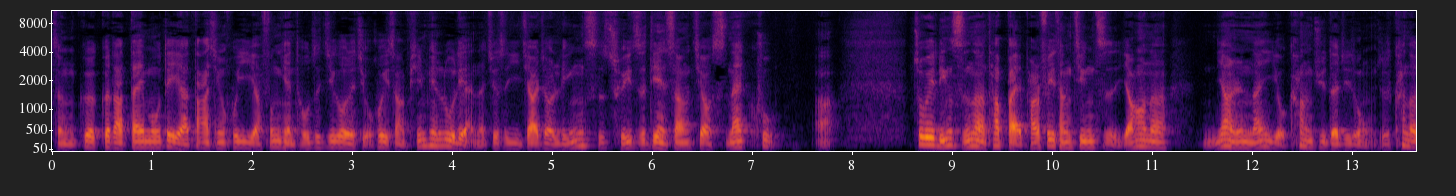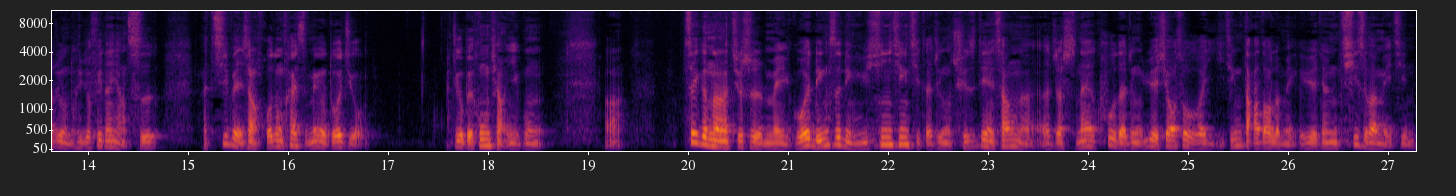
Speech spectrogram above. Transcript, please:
整个各大 Demo Day 啊、大型会议啊、风险投资机构的酒会上，频频露脸的就是一家叫零食垂直电商，叫 Snack Cool 啊。作为零食呢，它摆盘非常精致，然后呢，让人难以有抗拒的这种，就是看到这种东西就非常想吃。啊，基本上活动开始没有多久。就被哄抢一空，啊，这个呢，就是美国零食领域新兴起的这种垂直电商呢，呃，叫 Snack 库的这种月销售额已经达到了每个月将近七十万美金，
